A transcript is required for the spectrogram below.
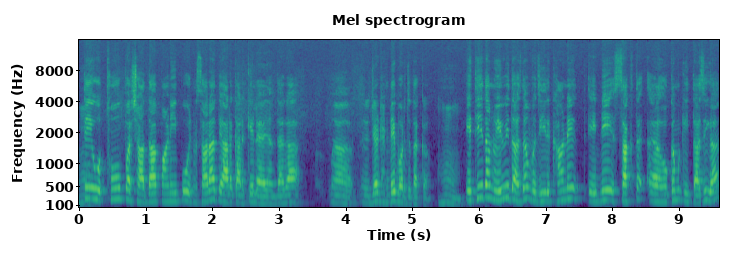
ਤੇ ਉੱਥੋਂ ਪ੍ਰਸ਼ਾਦਾ ਪਾਣੀ ਭੋਜਨ ਸਾਰਾ ਤਿਆਰ ਕਰਕੇ ਲੈ ਜਾਂਦਾਗਾ ਜਿਹੜਾ ਠੰਡੇ ਬੁਰਜ ਤੱਕ। ਹੂੰ। ਇੱਥੇ ਤੁਹਾਨੂੰ ਇਹ ਵੀ ਦੱਸਦਾ ਵਜ਼ੀਰ ਖਾਨ ਨੇ ਇੰਨੇ ਸਖਤ ਹੁਕਮ ਕੀਤਾ ਸੀਗਾ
